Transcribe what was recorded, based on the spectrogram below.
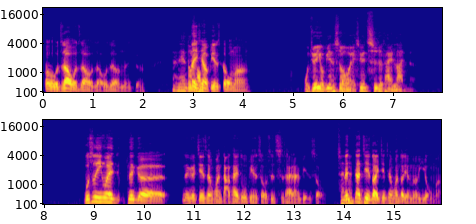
哦，我知道，我知道，我知道，我知道那个。那些都那你现在有变瘦吗？我觉得有变瘦，哎，是因为吃的太烂了。不是因为那个那个健身环打太多变瘦，是吃太烂变瘦。那那今年到底健身环到底有没有用嘛？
